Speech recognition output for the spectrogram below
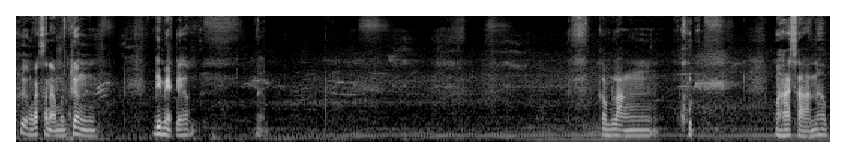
เครื่องลักษณะเหมือนเครื่อง d m a x เลยครับนะครับกำลังขุดมหาศาลนะครับ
